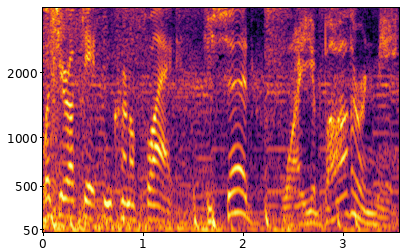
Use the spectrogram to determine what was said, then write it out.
What's your update from Colonel Flagg? He said, Why are you bothering me?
